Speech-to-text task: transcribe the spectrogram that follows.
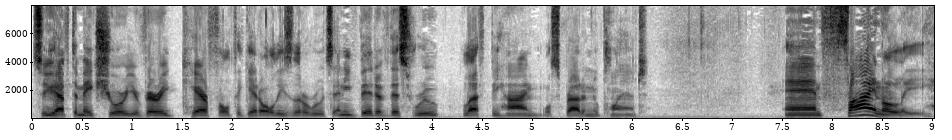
So you have to make sure you're very careful to get all these little roots. Any bit of this root left behind will sprout a new plant. And finally,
